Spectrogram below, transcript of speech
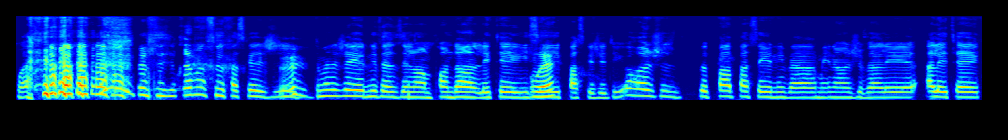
Ouais. c'est vraiment fou parce que j'ai déménagé au Nouvelle-Zélande pendant l'été ici parce que j'ai dit, oh, je ne veux pas passer un hiver maintenant, je vais aller à l'été.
